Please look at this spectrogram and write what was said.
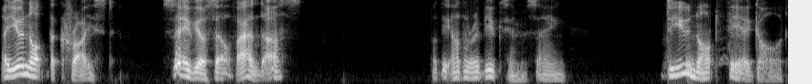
Are you not the Christ? Save yourself and us. But the other rebuked him, saying, Do you not fear God,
